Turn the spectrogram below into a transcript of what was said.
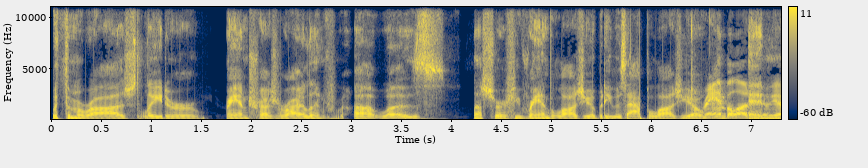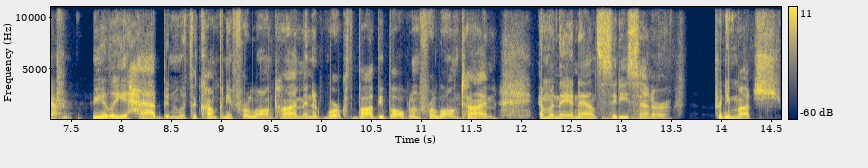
with the Mirage, later ran Treasure Island, uh, was not sure if he ran Bellagio, but he was at Bellagio. Ran Bellagio, and yeah. Really had been with the company for a long time and had worked with Bobby Baldwin for a long time. And when they announced City Center, pretty much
